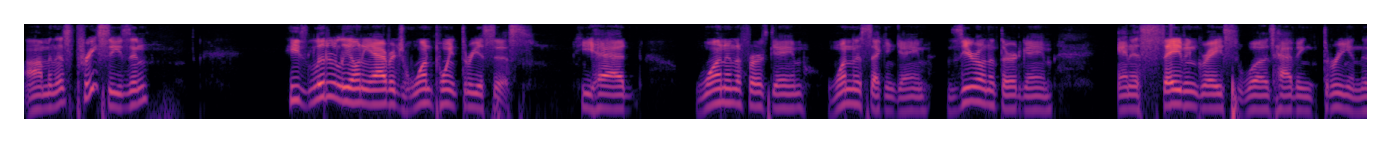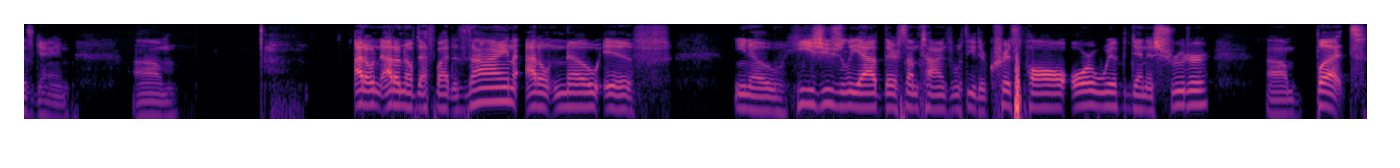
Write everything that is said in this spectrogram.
Um, in this preseason, he's literally only averaged 1.3 assists. He had one in the first game, one in the second game, zero in the third game, and his saving grace was having three in this game. Um, I don't I don't know if that's by design. I don't know if you know he's usually out there sometimes with either Chris Paul or with Dennis Schroeder, um, but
